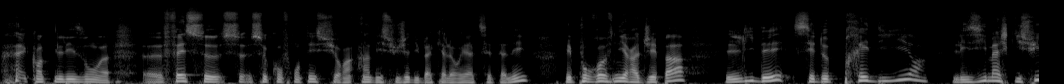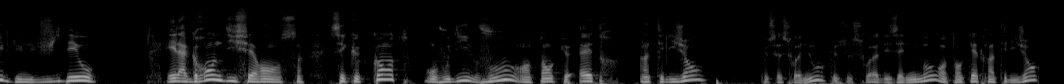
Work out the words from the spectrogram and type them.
quand ils les ont euh, euh, fait se, confronter sur un, des sujets du baccalauréat de cette année. Mais pour revenir à JEPA, l'idée, c'est de prédire les images qui suivent d'une vidéo. Et la grande différence, c'est que quand on vous dit, vous, en tant qu'être intelligent, que ce soit nous, que ce soit des animaux, en tant qu'être intelligent,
